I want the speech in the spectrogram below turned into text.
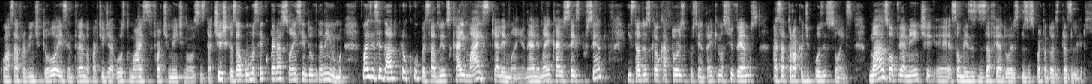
com a safra 22, entrando a partir de agosto mais fortemente nas nossas estatísticas, algumas recuperações, sem dúvida nenhuma. Mas esse dado preocupa. Estados Unidos cai mais que a Alemanha. Né? A Alemanha caiu 6% e Estados Unidos caiu 14%. É aí que nós tivemos essa troca de posições. Mas, obviamente, é, são meses desafiadores para os exportadores brasileiros.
